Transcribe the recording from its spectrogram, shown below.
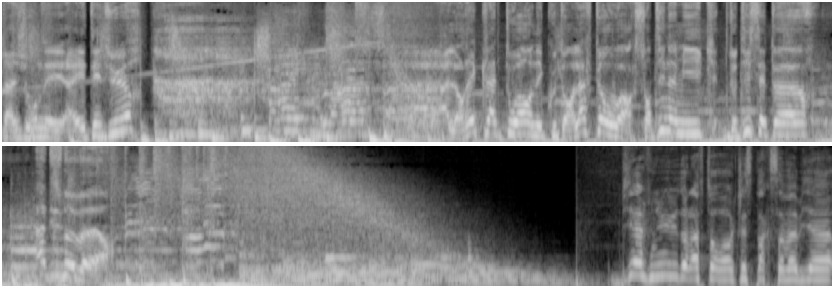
Ta journée a été dure Alors éclate-toi en écoutant l'Afterwork sur Dynamique de 17h à 19h. Bienvenue dans l'Afterwork, j'espère que ça va bien.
